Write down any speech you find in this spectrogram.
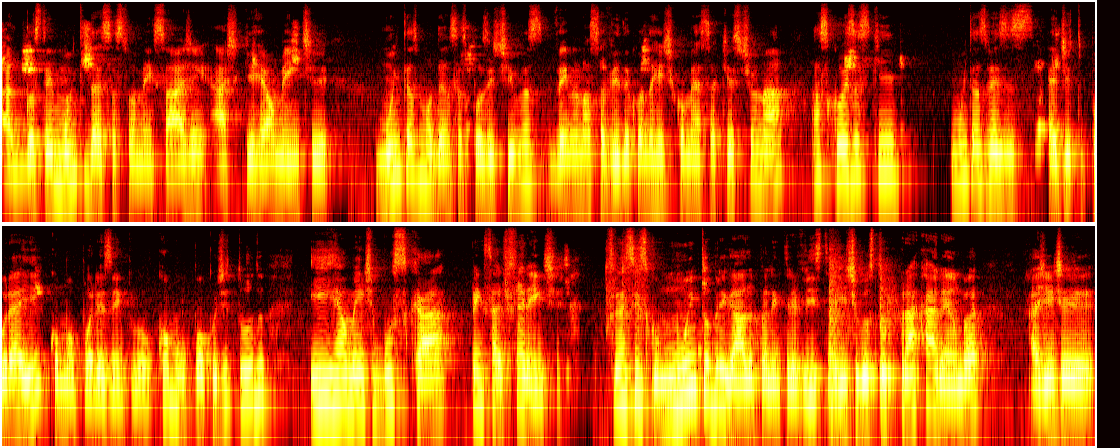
Ah, gostei muito dessa sua mensagem. Acho que realmente muitas mudanças positivas vêm na nossa vida quando a gente começa a questionar as coisas que muitas vezes é dito por aí, como por exemplo, como um pouco de tudo, e realmente buscar pensar diferente. Francisco, muito obrigado pela entrevista. A gente gostou pra caramba. A gente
